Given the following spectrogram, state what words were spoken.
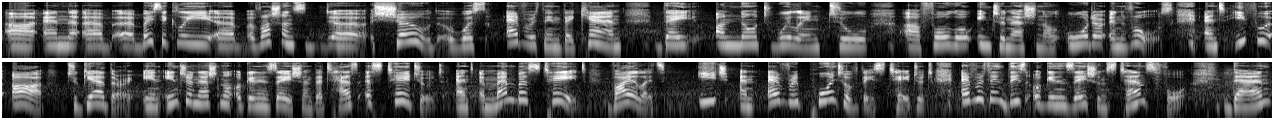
Uh, and uh, uh basically, uh, Russians uh, show with everything they can, they are not willing to follow international order and rules. And if we are together in international organization that has a statute and a member state violates each and every point of this statute, everything this organization stands for, then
